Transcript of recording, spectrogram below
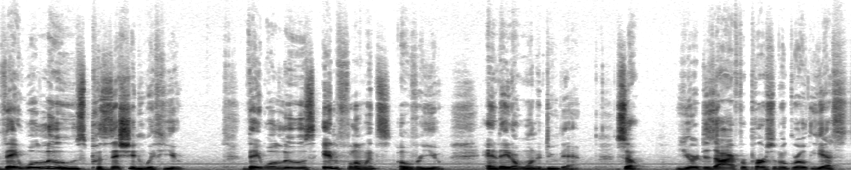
they will lose position with you. They will lose influence over you. And they don't want to do that. So, your desire for personal growth, yes,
